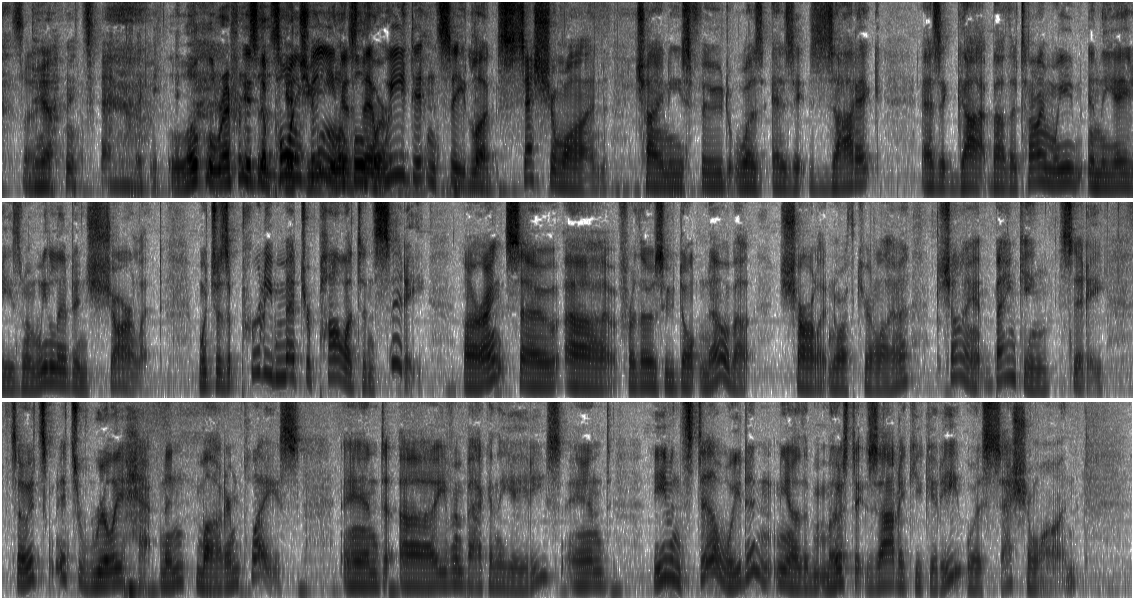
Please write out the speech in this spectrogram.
So, Yeah, exactly. local references. the point get you being is local that work. we didn't see. Look, Szechuan Chinese food was as exotic as it got by the time we in the '80s when we lived in Charlotte, which is a pretty metropolitan city. All right, so uh, for those who don't know about Charlotte, North Carolina, giant banking city. So it's it's really happening modern place, and uh, even back in the '80s, and even still, we didn't. You know, the most exotic you could eat was Szechuan.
